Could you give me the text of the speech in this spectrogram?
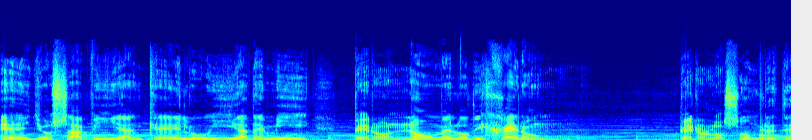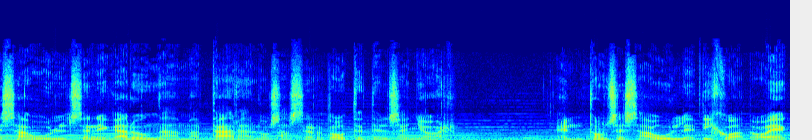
Ellos sabían que él huía de mí, pero no me lo dijeron. Pero los hombres de Saúl se negaron a matar a los sacerdotes del Señor. Entonces Saúl le dijo a Doeg,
